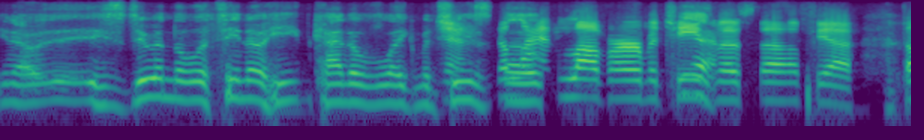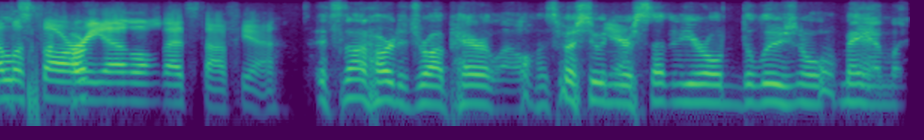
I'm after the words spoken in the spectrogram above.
You know, he's doing the Latino heat kind of like Yeah, machismo. the Latin lover, machismo stuff. Yeah, the Lothario, all that stuff. Yeah. It's not hard to draw a parallel, especially when Yeah. you're a 70 year old delusional man. Like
